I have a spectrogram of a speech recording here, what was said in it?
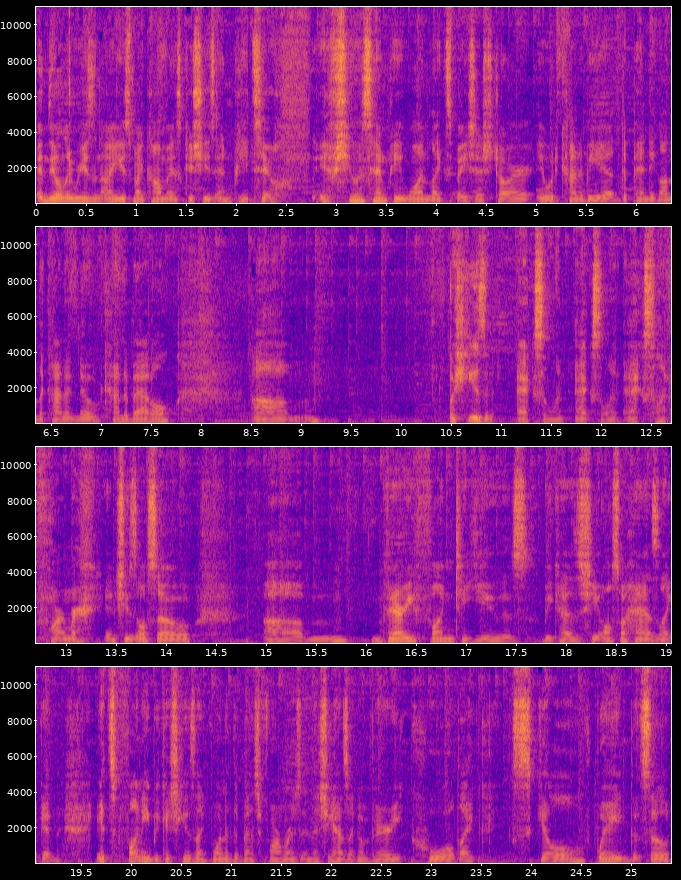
and the only reason I use my Kama is because she's NP2. if she was NP1 like Space Ishtar, it would kind of be a depending on the kind of node kind of battle. Um, but she is an excellent, excellent, excellent farmer, and she's also um, very fun to use because she also has like a. It's funny because she is like one of the best farmers, and that she has like a very cool like skill way. So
